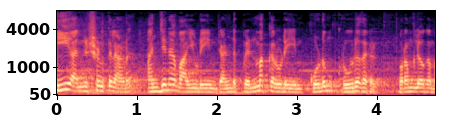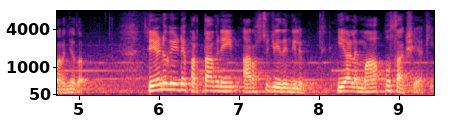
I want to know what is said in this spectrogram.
ഈ അന്വേഷണത്തിലാണ് അഞ്ജന വായുടെയും രണ്ട് പെൺമക്കളുടെയും കൊടും ക്രൂരതകൾ പുറം ലോകമറിഞ്ഞത് രേണുകയുടെ ഭർത്താവിനെയും അറസ്റ്റ് ചെയ്തെങ്കിലും ഇയാളെ മാപ്പു സാക്ഷിയാക്കി.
